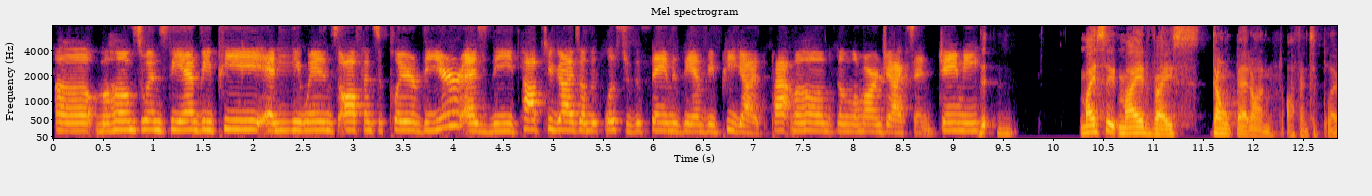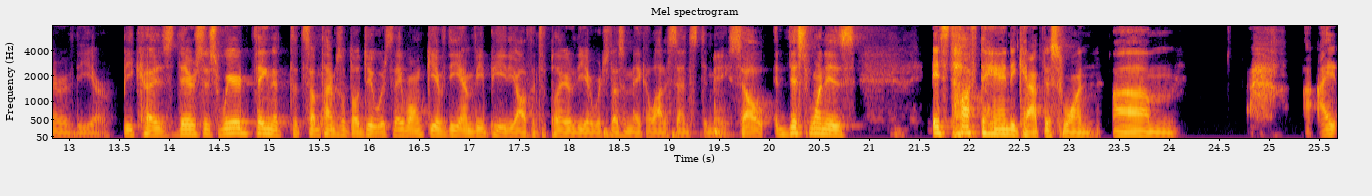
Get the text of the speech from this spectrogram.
Uh, Mahomes wins the MVP and he wins Offensive Player of the Year, as the top two guys on this list are the same as the MVP guys, Pat Mahomes and Lamar Jackson. Jamie, The- my my advice: don't bet on offensive player of the year because there's this weird thing that, that sometimes what they'll do is they won't give the MVP the offensive player of the year, which doesn't make a lot of sense to me. So this one is it's tough to handicap this one. Um, I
